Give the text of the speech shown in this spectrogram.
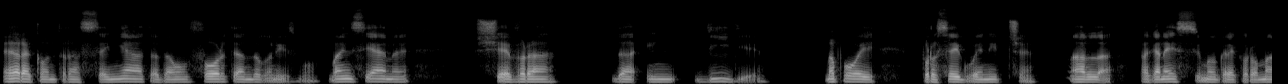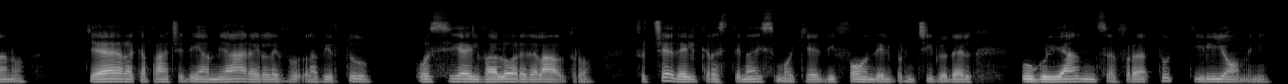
era contrassegnata da un forte antagonismo, ma insieme scevra da invidie. Ma poi prosegue Nietzsche al paganesimo greco-romano che era capace di ammirare la virtù, ossia il valore dell'altro. Succede il cristianesimo che diffonde il principio dell'uguaglianza fra tutti gli uomini.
